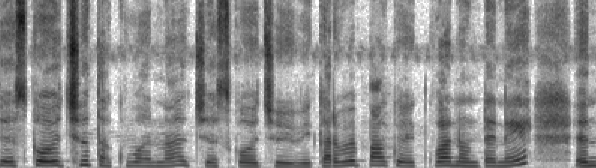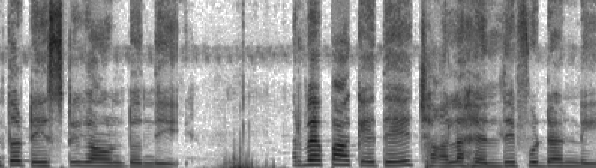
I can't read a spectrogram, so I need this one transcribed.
చేసుకోవచ్చు తక్కువ చేసుకోవచ్చు. ఇవి కరివేపాకు ఎక్కువ ఉంటేనే ఎంతో టేస్టీగా ఉంటుంది. కరివేపాకు అయితే చాలా హెల్తీ ఫుడ్ అండి.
